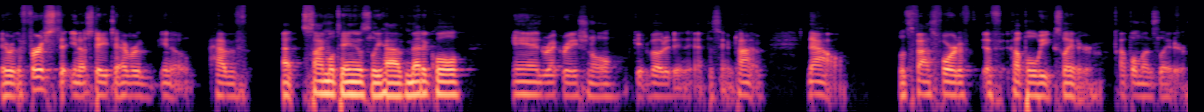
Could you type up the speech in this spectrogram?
they were the first, you know, state to ever, you know, have at simultaneously have medical and recreational get voted in at the same time. Now, let's fast forward a, a couple weeks later, a couple months later.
